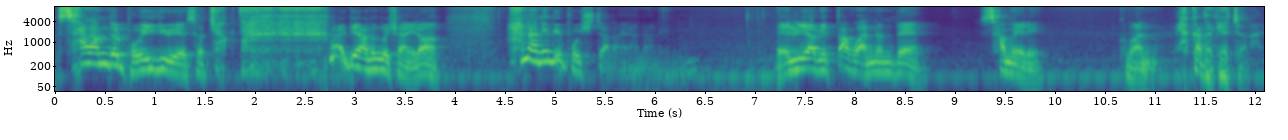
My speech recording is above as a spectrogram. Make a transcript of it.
사람들 보이기 위해서 적당하게 하는 것이 아니라 하나님이 보시잖아요. 하나님. 엘리압이 딱 왔는데 사무엘이 그만 헷가닥 했잖아요.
